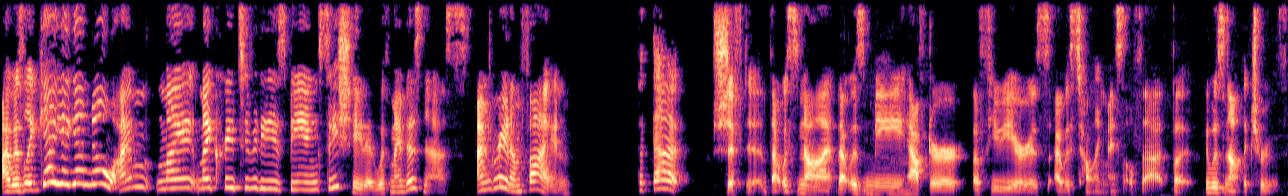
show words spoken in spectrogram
I was like, yeah, yeah, yeah, no, I'm my my creativity is being satiated with my business. I'm great, I'm fine. But that shifted. That was not that was me mm-hmm. after a few years. I was telling myself that, but it was not the truth.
